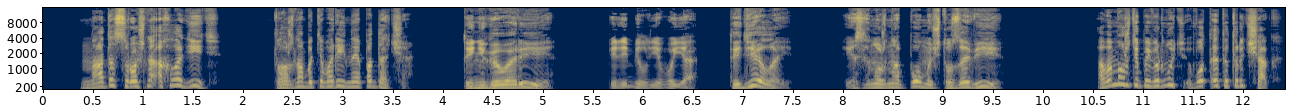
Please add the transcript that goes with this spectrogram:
— Надо срочно охладить! Должна быть аварийная подача. — Ты не говори! — перебил его я. — Ты делай! Если нужна помощь, то зови! — А вы можете повернуть вот этот рычаг?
